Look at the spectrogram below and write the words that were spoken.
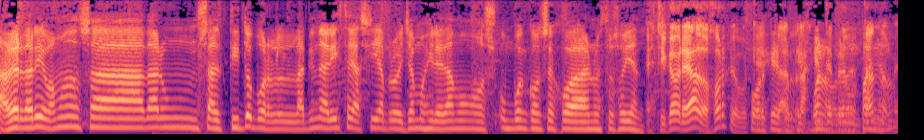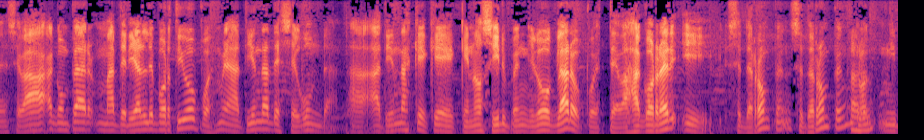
A ver, Darío, vamos a dar un saltito por la tienda Arista y así aprovechamos y le damos un buen consejo a nuestros oyentes. Estoy cabreado, Jorge, porque ¿Por qué? claro, Porque, la gente de preguntándome, España, se va a comprar material deportivo, pues mira, a tiendas de segunda, a, a tiendas que, que, que no sirven. Y luego, claro, pues te vas a correr y se te rompen, se te rompen. Claro. ¿no? Ni,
